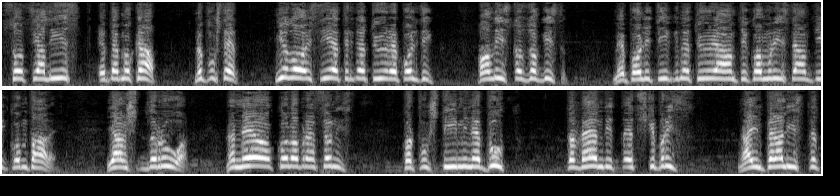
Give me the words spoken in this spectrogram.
socialistë e demokratë në pushtet, njëlloj si etërit e tyre politikë, ballisto-zogistët, me politikën e tyre antikomuniste e antikombëtare, janë shndërruar në neokolaboracionistë për pushtimin e butë të vendit e të Shqipërisë. nga imperialistët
